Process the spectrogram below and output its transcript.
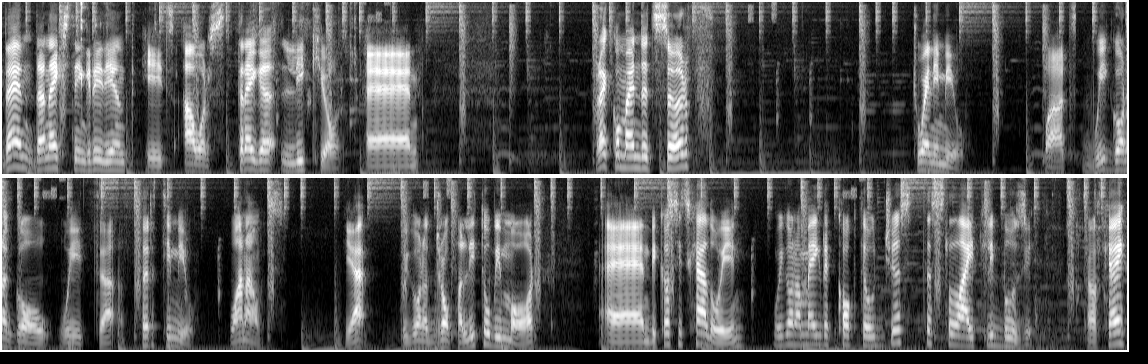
Then the next ingredient is our Strega liqueur and recommended serve 20 ml but we're gonna go with uh, 30 ml one ounce yeah we're gonna drop a little bit more and because it's Halloween, we're gonna make the cocktail just slightly boozy, okay?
